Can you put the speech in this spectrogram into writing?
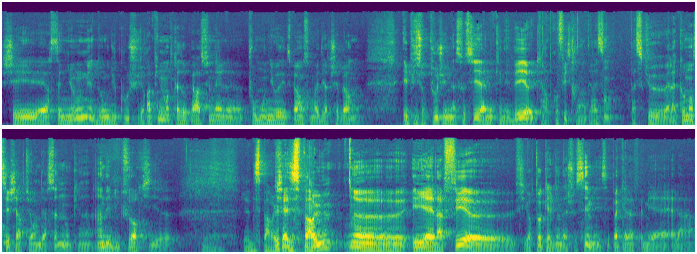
chez Ernst Young, donc du coup je suis rapidement très opérationnel pour mon niveau d'expérience on va dire chez Burn. Et puis surtout, j'ai une associée, Anne Kennedy, euh, qui a un profil très intéressant. Parce qu'elle a commencé chez Arthur Anderson, donc un, des Big Four qui, euh, qui a disparu. Qui a disparu. Euh, et elle a fait, figure-toi qu'elle vient d'HEC, mais c'est pas qu'elle a fait, mais elle a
